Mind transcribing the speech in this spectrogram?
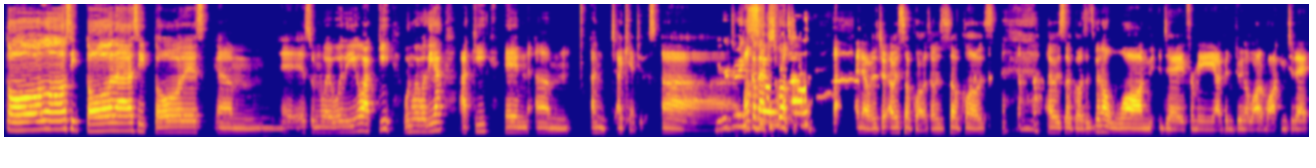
todos y todas y todes. Um, es un nuevo día aquí, un nuevo día aquí en. Um, I'm, I can't do this. Uh, You were doing welcome so back to Squirrel Talk. well. I know, I was, I was so close. I was so close. I was so close. It's been a long day for me. I've been doing a lot of walking today.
